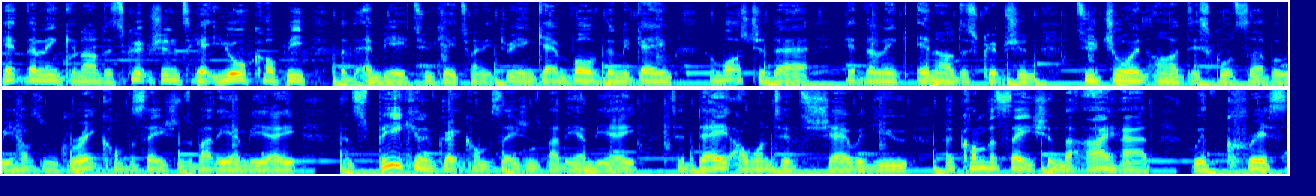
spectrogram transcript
hit the link in our description to get your copy of NBA 2K23 and get involved in the game. And whilst you're there, hit the link in our description to join our Discord server. We have some great conversations about the NBA. And speaking of great conversations about the NBA, today I wanted to share with you a conversation that I had with Chris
